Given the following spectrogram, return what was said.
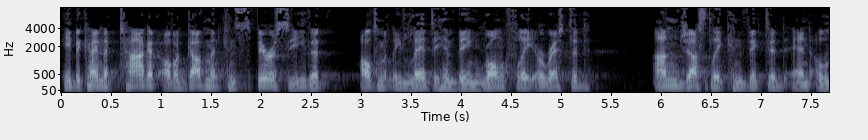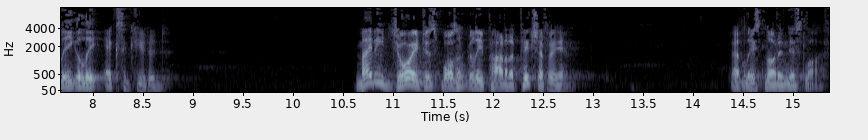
He became the target of a government conspiracy that ultimately led to him being wrongfully arrested, unjustly convicted, and illegally executed. Maybe joy just wasn't really part of the picture for him. At least not in this life.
